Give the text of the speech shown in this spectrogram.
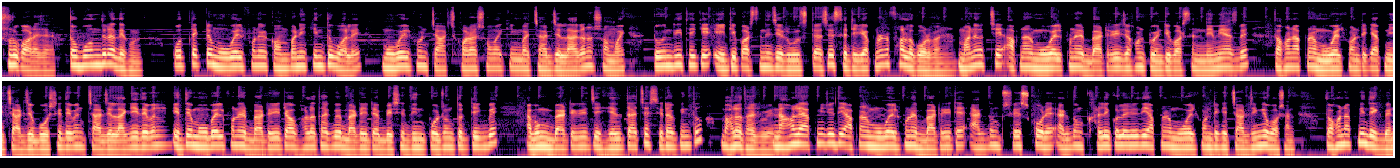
শুরু করা যায় তো বন্ধুরা দেখুন প্রত্যেকটা মোবাইল ফোনের কোম্পানি কিন্তু বলে, মোবাইল ফোন চার্জ করার সময় কিংবা চার্জে লাগানোর সময় টোয়েন্টি থেকে এইটি পার্সেন্টের যে রুলসটা আছে সেটিকে আপনারা ফলো করবেন। মানে হচ্ছে আপনার মোবাইল ফোনের ব্যাটারি যখন টোয়েন্টি পার্সেন্ট নেমে আসবে, তখন আপনার মোবাইল ফোনটিকে আপনি চার্জে বসিয়ে দেবেন চার্জে লাগিয়ে দেবেন। এতে মোবাইল ফোনের ব্যাটারিটাও ভালো থাকবে ব্যাটারিটা বেশি দিন পর্যন্ত টিকবে এবং ব্যাটারির যে হেলথ আছে সেটাও কিন্তু ভালো থাকবে। না হলে আপনি যদি আপনার মোবাইল ফোনের ব্যাটারিটা একদম শেষ করে, একদম খালি করে যদি আপনার মোবাইল ফোনটিকে চার্জিংয়ে বসান, তখন আপনি দেখবেন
